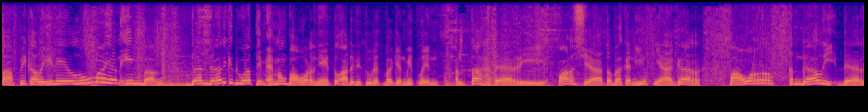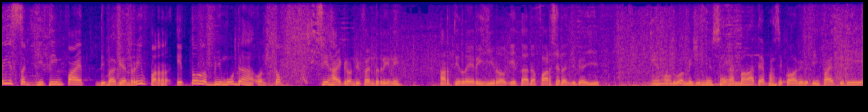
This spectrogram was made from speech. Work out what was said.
Tapi kali ini lumayan imbang dan dari kedua tim emang powernya itu ada di turret bagian mid lane. Entah dari Farsha atau bahkan Yves-nya agar power kendali dari segi team fight di bagian river itu lebih mudah untuk si high ground defender ini. Artillery hero kita ada Farsha dan juga Yang dua match ini saingan banget ya pasti kalau lagi team fight. Jadi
